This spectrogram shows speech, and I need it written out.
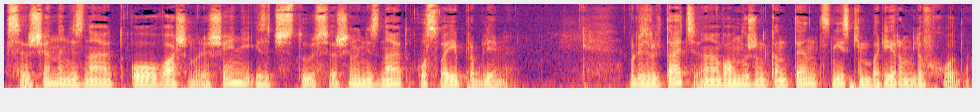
совершенно не знают о вашем решении и зачастую совершенно не знают о своей проблеме. В результате а, вам нужен контент с низким барьером для входа,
